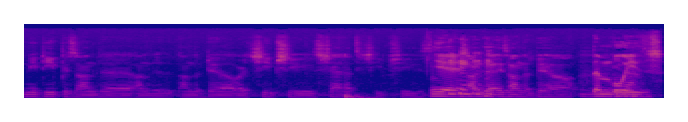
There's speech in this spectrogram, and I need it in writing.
Knee Deep is on the on the on the bill or Cheap Shoes. Shout out to Cheap Shoes Yeah. is on the, is on the bill. Them You know, boys.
